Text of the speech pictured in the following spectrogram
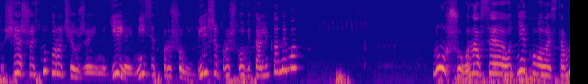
то ще щось. Ну, коротше, вже і неділя, і місяць пройшов, і більше пройшло, Віталіка нема. Ну, що, вона все отнікувалась там,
